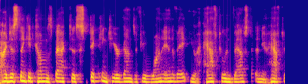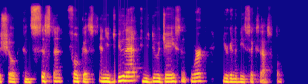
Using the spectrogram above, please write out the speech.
I just think it comes back to sticking to your guns. If you want to innovate, you have to invest and you have to show consistent focus. And you do that and you do adjacent work, you're going to be successful.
